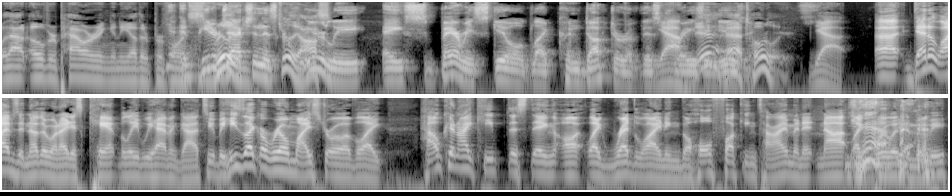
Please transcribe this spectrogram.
without overpowering any other Yeah, and Peter Really- Jackson is it's really awesome. clearly a s- very skilled like conductor of this Yeah. crazy Yeah, music. yeah, totally. Yeah. Uh, Dead Alive's another one I just can't believe we haven't got to, but he's like a real maestro of like, how can I keep this thing on, like redlining the whole fucking time and it not like Yeah. ruin the movie?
